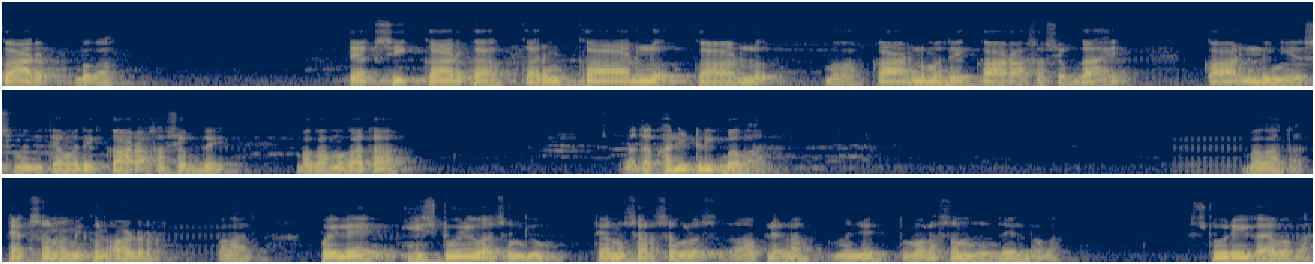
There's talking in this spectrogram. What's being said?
कार बघा टॅक्सी कार का? कारण कार्ल कार्ल. बघा कार्लमध्ये कार असा शब्द आहे. कार लिनियस म्हणजे त्यामध्ये कार असा शब्द आहे. बघा मग आता आता खाली ट्रिक बघा. बघा आता टॅक्सॉनॉमिकल ऑर्डर बघा आता. पहिले हिस्टोरी वाचून घेऊ. त्यानुसार सगळं आपल्याला म्हणजे तुम्हाला समजून जाईल बघा. स्टोरी काय बघा?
